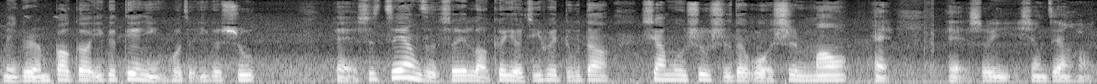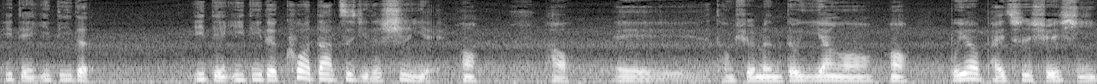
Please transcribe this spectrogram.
每个人报告一个电影或者一个书。哎，是这样子，所以老客有机会读到夏目漱石的《我是猫》。哎，哎，所以像这样哈，一点一滴的，一点一滴的扩大自己的视野哈。好，诶，同学们都一样哦，哈，不要排斥学习。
